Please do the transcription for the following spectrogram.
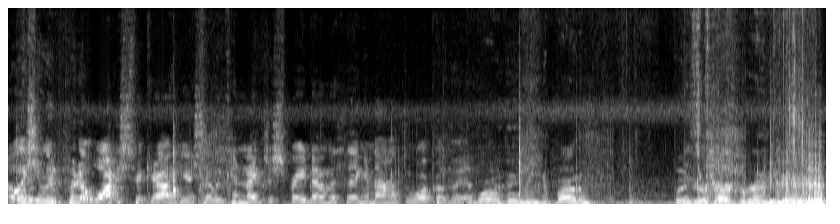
I wish you would put a water spigot out here so we can like just spray down the thing and not have to walk all the way The water thing in the bottom. But if you're hard for Ronnie to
